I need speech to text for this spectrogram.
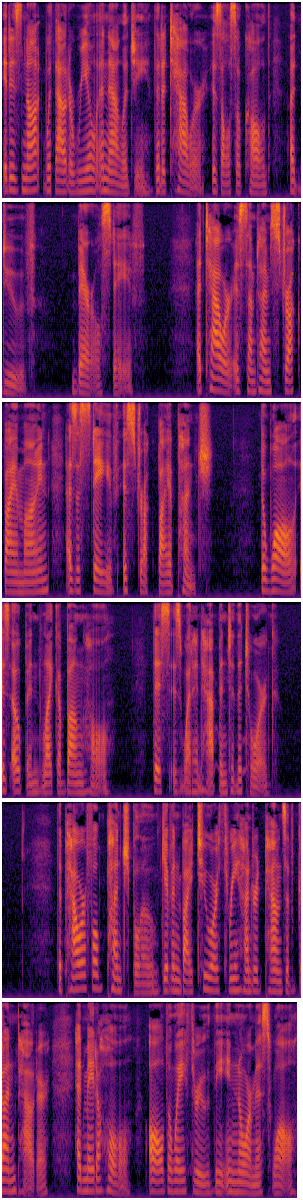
It is not without a real analogy that a tower is also called a douve, barrel stave. A tower is sometimes struck by a mine as a stave is struck by a punch. The wall is opened like a bunghole. This is what had happened to the Tourgue. The powerful punch blow given by two or three hundred pounds of gunpowder had made a hole all the way through the enormous wall.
